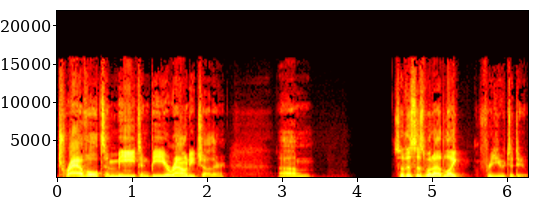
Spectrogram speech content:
travel to meet and be around each other. Um, so, this is what I'd like for you to do.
